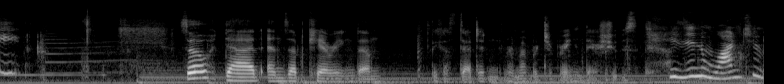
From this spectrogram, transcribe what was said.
ee. So Dad ends up carrying them because Dad didn't remember to bring their shoes. He didn't want to.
